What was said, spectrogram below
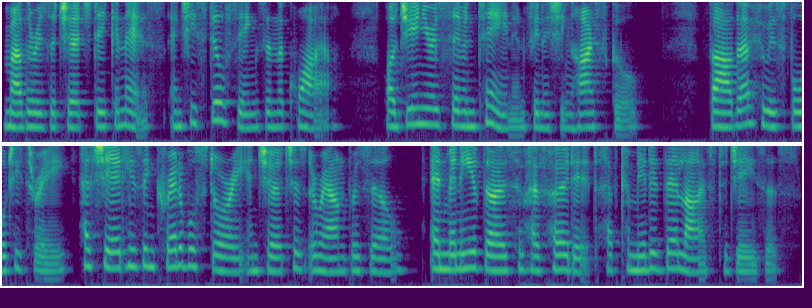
Mother is a church deaconess and she still sings in the choir, while Junior is 17 and finishing high school. Father, who is 43, has shared his incredible story in churches around Brazil, and many of those who have heard it have committed their lives to Jesus.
